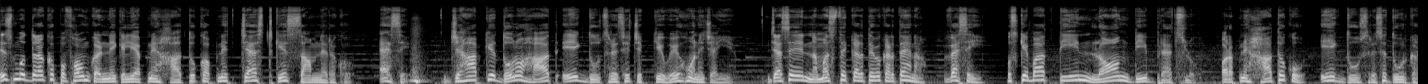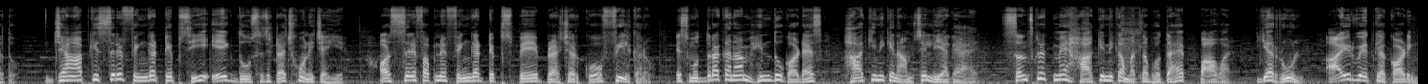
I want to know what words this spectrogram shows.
इस मुद्रा को परफॉर्म करने के लिए अपने हाथों को अपने चेस्ट के सामने रखो, ऐसे, जहाँ आपके दोनों हाथ एक दूसरे से चिपके हुए होने चाहिए। जैसे नमस्ते करते हुए करते हैं ना, वैसे ही। उसके बाद तीन लॉन्ग डीप ब्रेथ्स लो। और अपने हाथों को एक दूसरे से दूर कर दो, जहाँ आपकी सिर्फ़ फिंगर टिप्स ही एक दूसरे से टच होनी चाहिए। और सिर्फ़ अपने फिंगर टिप्स पे प्रेशर को फील करो। इस मुद्रा का नाम हिंदू गॉडेस हाकिनी के नाम से लिया गया है। संस्कृत में हाकिनी का मतलब होता है पावर या रूल आयुर्वेद के अकॉर्डिंग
